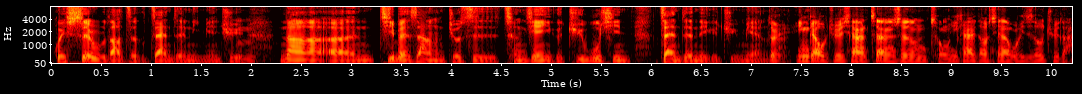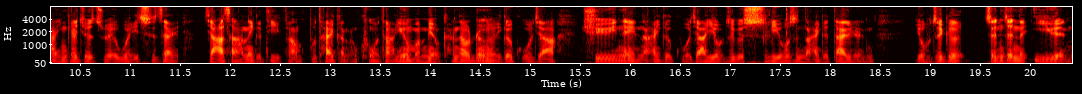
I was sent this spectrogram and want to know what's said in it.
会涉入到这个战争里面去。嗯、那嗯，基本上就是呈现一个局部性战争的一个局面了。对，应该我觉得现在战争从一开始到现在，我一直都觉得它应该就只会维持在加萨那个地方，不太可能扩大，因为我们没有看到任何一个国家区域内哪一个国家有这个实力，或是哪一个代理人有这个真正的意愿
